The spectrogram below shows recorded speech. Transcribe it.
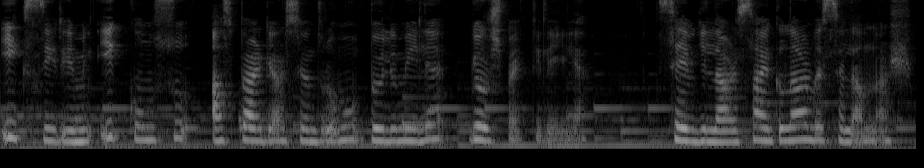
İlk serimin ilk konusu Asperger sendromu bölümüyle görüşmek dileğiyle. Sevgiler, saygılar ve selamlar.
